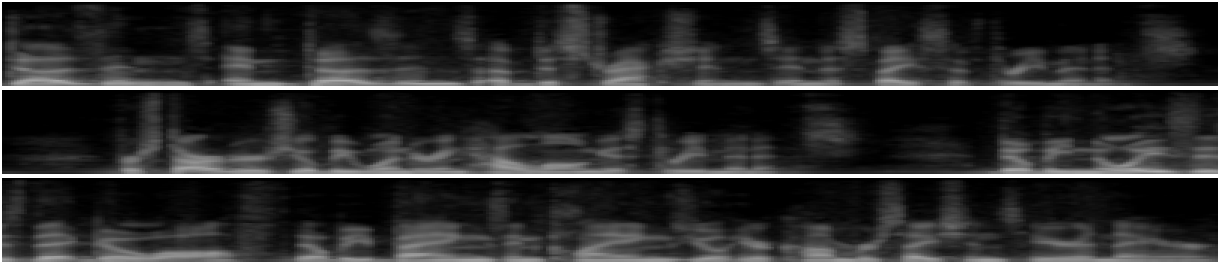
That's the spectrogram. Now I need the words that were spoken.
dozens and dozens of distractions in the space of three minutes. For starters, you'll be wondering how long is three minutes? There'll be noises that go off. There'll be bangs and clangs. You'll hear conversations here and there.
